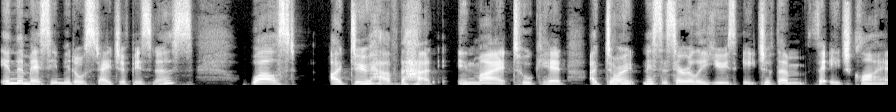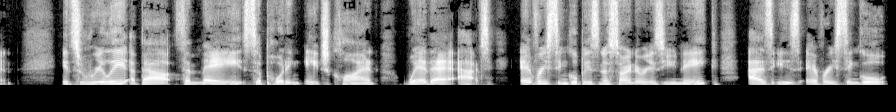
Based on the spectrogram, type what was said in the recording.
in the messy middle stage of business. Whilst I do have that in my toolkit, I don't necessarily use each of them for each client. It's really about, for me, supporting each client where they're at. Every single business owner is unique, as is every single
